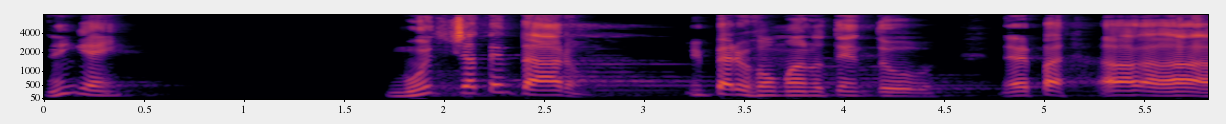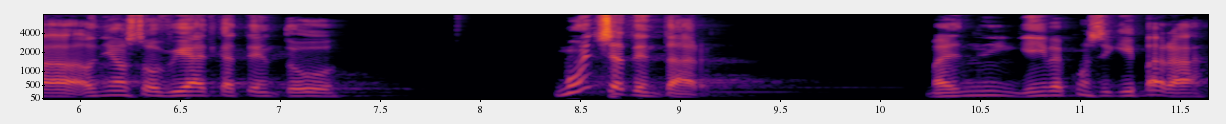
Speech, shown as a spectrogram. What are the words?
Ninguém. Muitos já tentaram. O Império Romano tentou, né? a União Soviética tentou. Muitos já tentaram. Mas ninguém vai conseguir parar.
